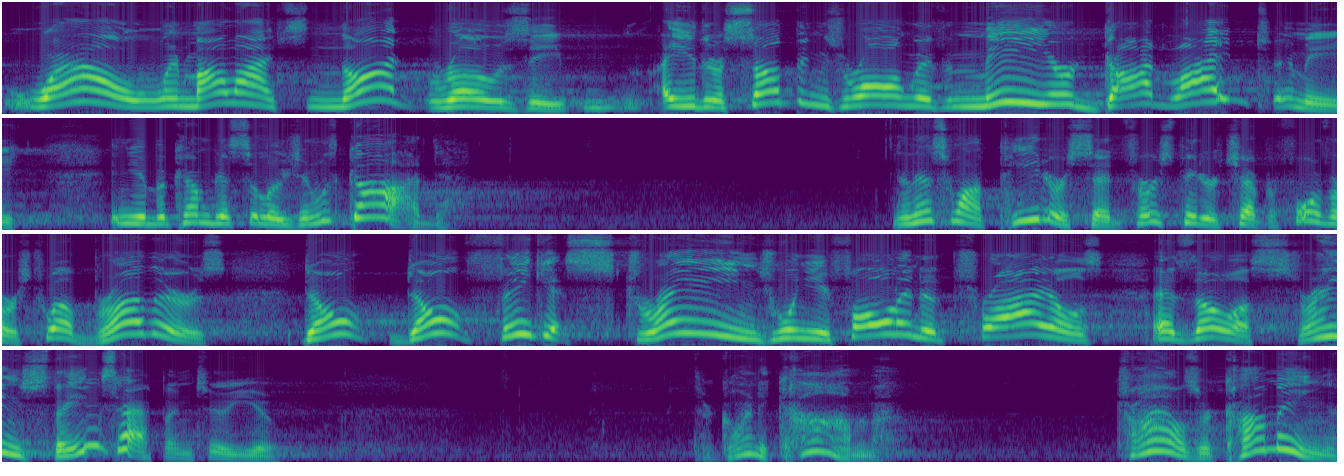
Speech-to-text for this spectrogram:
wow, when my life's not rosy, either something's wrong with me or God lied to me. And you become disillusioned with God. And that's why Peter said, 1 Peter chapter 4, verse 12, brothers, don't, don't think it strange when you fall into trials as though a strange things happen to you. They're going to come. Trials are coming.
